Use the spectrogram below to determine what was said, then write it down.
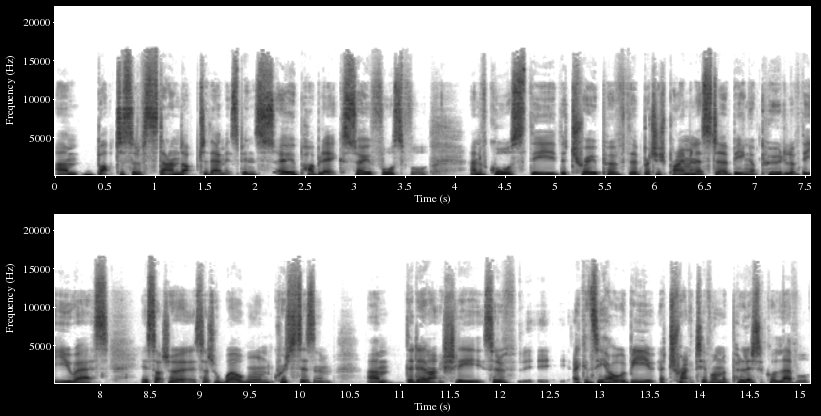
um, but to sort of stand up to them. It's been so public, so forceful. And of course, the, the trope of the British Prime Minister being a poodle of the US is such a, such a well worn criticism um, that it actually sort of I can see how it would be attractive on a political level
